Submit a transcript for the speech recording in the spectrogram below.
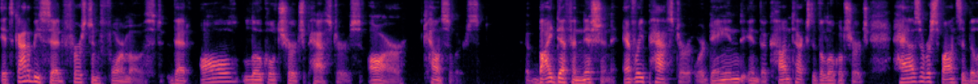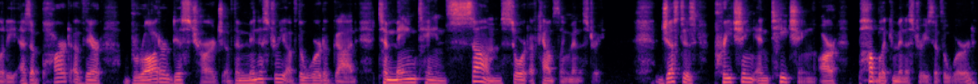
it's got to be said first and foremost that all local church pastors are counselors. By definition, every pastor ordained in the context of the local church has a responsibility as a part of their broader discharge of the ministry of the Word of God to maintain some sort of counseling ministry. Just as preaching and teaching are public ministries of the Word,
